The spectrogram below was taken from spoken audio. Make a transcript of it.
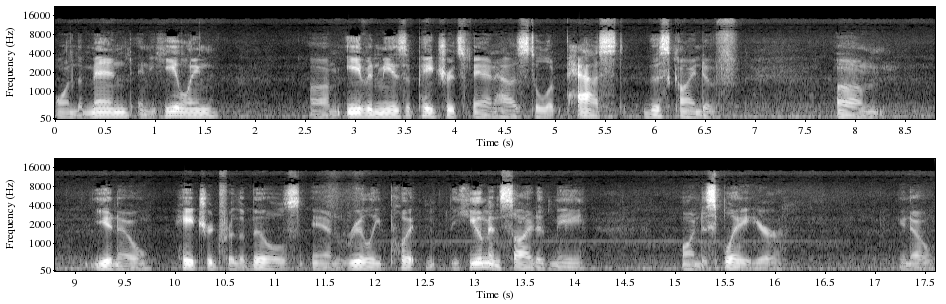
on the mend, and healing. Um, even me as a Patriots fan has to look past this kind of, um, you know, hatred for the Bills and really put the human side of me on display here. You know,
